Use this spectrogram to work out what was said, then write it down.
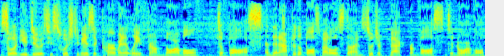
So what you do is you switch the music permanently from normal to boss, and then after the boss battle is done, switch it back from boss to normal.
